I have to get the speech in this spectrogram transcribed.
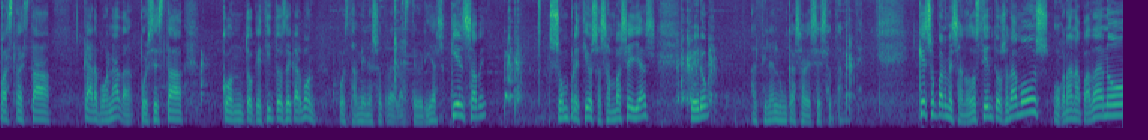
pasta está carbonada, pues está con toquecitos de carbón, pues también es otra de las teorías. ¿Quién sabe? Son preciosas ambas ellas, pero al final nunca sabes exactamente. Queso parmesano, 200 gramos, o grana padano,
